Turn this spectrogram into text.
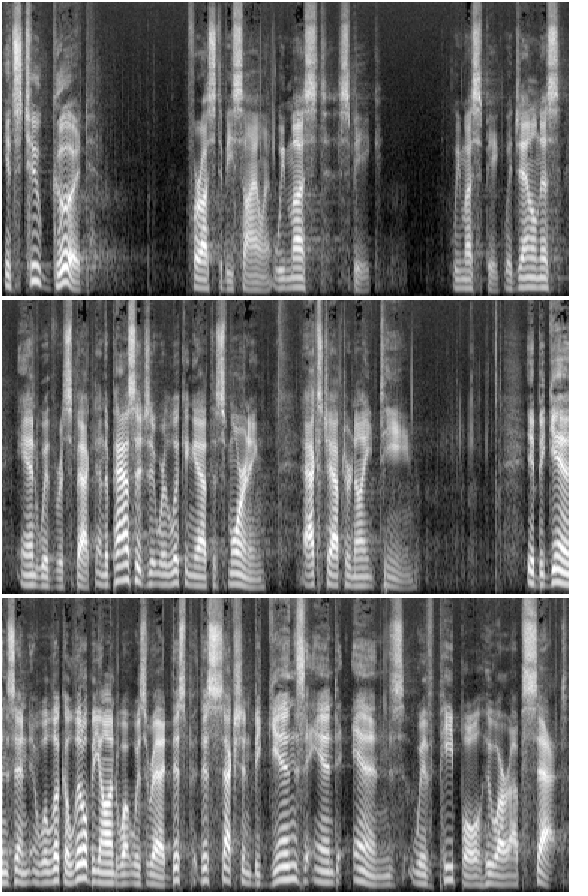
it's too good for us to be silent. We must speak. We must speak with gentleness and with respect. And the passage that we're looking at this morning, Acts chapter 19, it begins, and we'll look a little beyond what was read. This, this section begins and ends with people who are upset.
